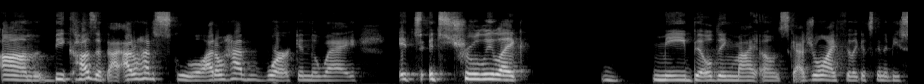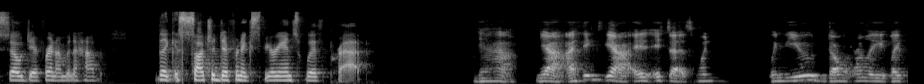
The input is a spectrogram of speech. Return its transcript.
um, because of that. I don't have school, I don't have work in the way. It's it's truly like me building my own schedule. I feel like it's going to be so different. I'm going to have like such a different experience with prep. Yeah. Yeah, I think yeah, it, it does. When when you don't really like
